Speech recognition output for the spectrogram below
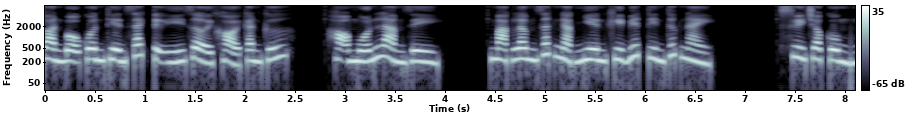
toàn bộ quân thiên sách tự ý rời khỏi căn cứ? Họ muốn làm gì? Mạc Lâm rất ngạc nhiên khi biết tin tức này. Suy cho cùng,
